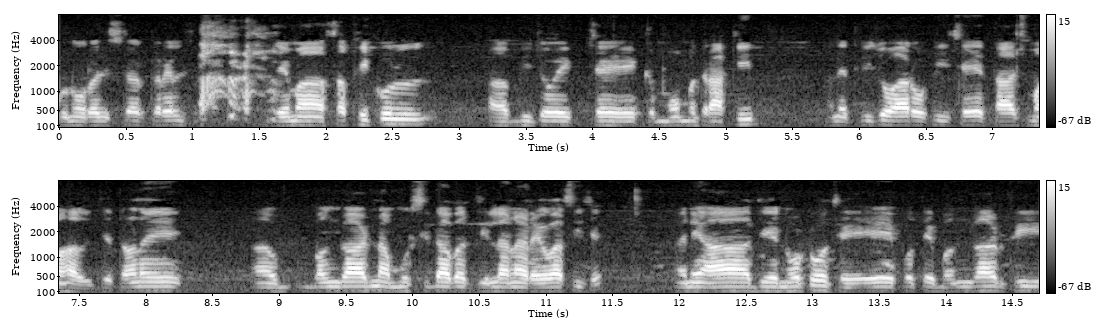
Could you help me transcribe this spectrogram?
ગુનો રજિસ્ટર કરેલ છે. જેમાં સફીકુલ બીજો એક છે, એક મોહમ્મદ રાકીબ અને ત્રીજો આરોપી છે તાજમહાલ, જે ત્રણેય બંગાળના મુર્શિદાબાદ જિલ્લાના રહેવાસી છે. અને આ જે નોટો છે એ પોતે બંગાળથી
